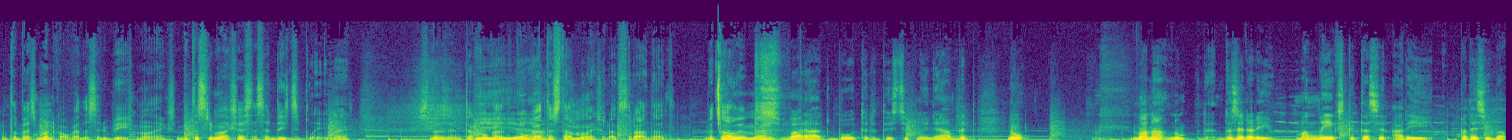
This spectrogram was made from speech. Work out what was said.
Un tāpēc man kaut kā tas ir bijis. man liekas. Bet tas ir man liekas, saistīts ar disciplīnu. Ne? Es nezinu, tā kaut kā, Jā. kaut kā tas tā man liekas, varētu strādāt. Bet tā vienmēr Tas varētu būt ar disciplīnu, jā, bet nu, manā, nu, tas ir arī, man liekas, ka tas ir arī patiesībā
